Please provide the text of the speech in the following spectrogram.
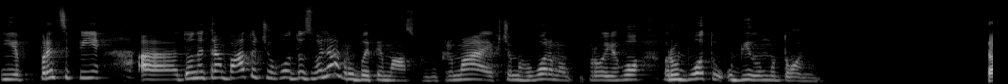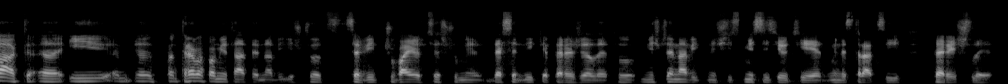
і, в принципі е, Дональд Трамп багато чого дозволяв робити маску. Зокрема, якщо ми говоримо про його роботу у Білому домі. Так, е, і е, треба пам'ятати навіть, що це відчувається, що ми десятиліття пережили, то ми ще навіть не шість місяців цієї адміністрації перейшли.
